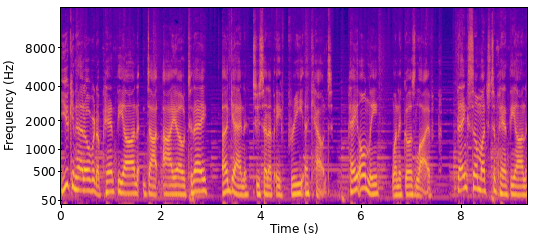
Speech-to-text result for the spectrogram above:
you can head over to pantheon.io today, again, to set up a free account. Pay only when it goes live. Thanks so much to Pantheon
